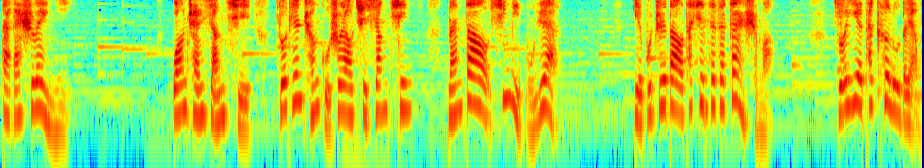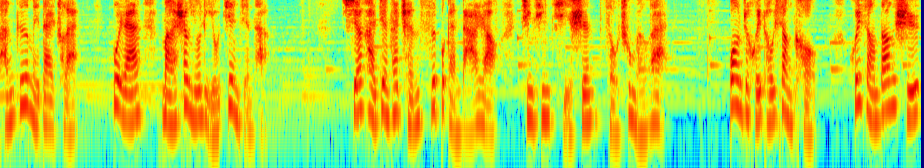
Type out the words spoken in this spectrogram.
大概是为你。王禅想起昨天陈谷说要去相亲，难道心里不愿？也不知道他现在在干什么。昨夜他刻录的两盘歌没带出来，不然马上有理由见见他。玄海见他沉思，不敢打扰，轻轻起身走出门外，望着回头巷口，回想当时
